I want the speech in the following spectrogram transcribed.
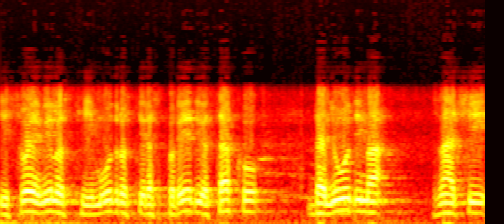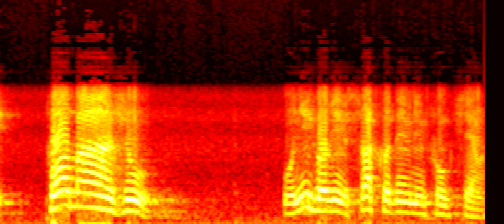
i svoje milosti i mudrosti rasporedio tako da ljudima, znači, pomažu u njihovim svakodnevnim funkcijama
